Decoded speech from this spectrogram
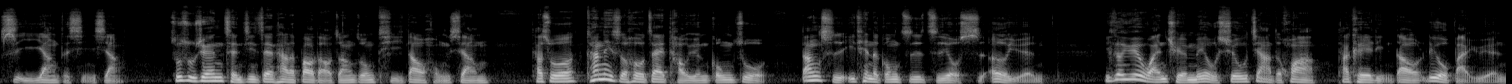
是一样的形象。朱淑娟曾经在她的报道当中提到红香，她说她那时候在桃园工作，当时一天的工资只有十二元，一个月完全没有休假的话，她可以领到六百元，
